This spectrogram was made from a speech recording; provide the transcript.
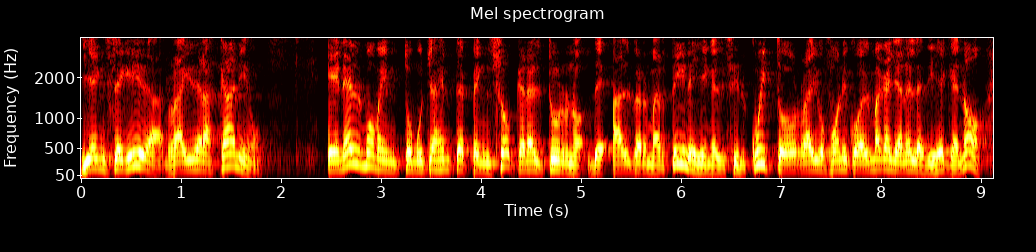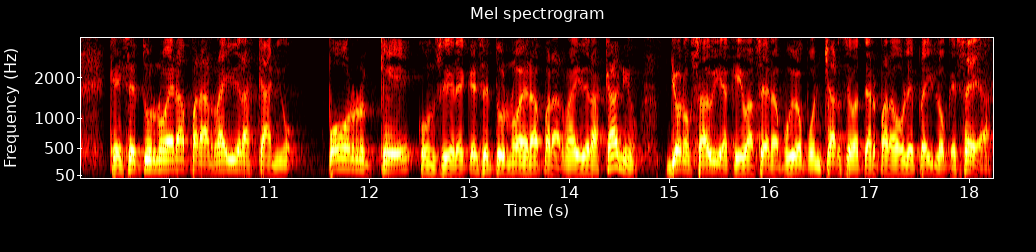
Y enseguida, Raider Ascanio. En el momento mucha gente pensó que era el turno de Albert Martínez y en el circuito radiofónico del Magallanes les dije que no, que ese turno era para Raider Ascanio porque consideré que ese turno era para Raider Ascanio. Yo no sabía que iba a ser, ha podido poncharse, batear para doble play, lo que sea.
